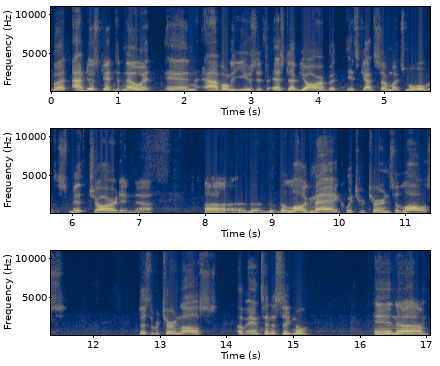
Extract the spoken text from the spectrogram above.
but i'm just getting to know it and i've only used it for swr but it's got so much more with the smith chart and uh, uh, the, the, log mag which returns the loss does the return loss of antenna signal. And um,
